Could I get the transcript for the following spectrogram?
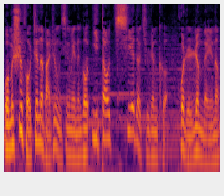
我们是否真的把这种行为能够一刀切的去认可或者认为呢？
